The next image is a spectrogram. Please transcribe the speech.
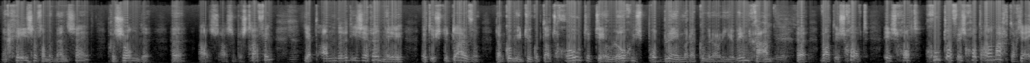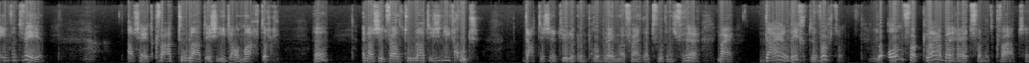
een gezel van de mensheid. Gezonde hè, als, als een bestraffing. Je hebt anderen die zeggen, nee, het is de duivel. Dan kom je natuurlijk op dat grote theologisch probleem, maar daar kunnen we nog niet op ingaan. Hè, wat is God? Is God goed of is God almachtig? Ja, één van tweeën. Als hij het kwaad toelaat, is hij niet almachtig. Hè? En als hij het wel toelaat, is hij niet goed. Dat is natuurlijk een probleem, maar dat voert ons ver. Maar daar ligt de wortel. De onverklaarbaarheid van het kwaad hè,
